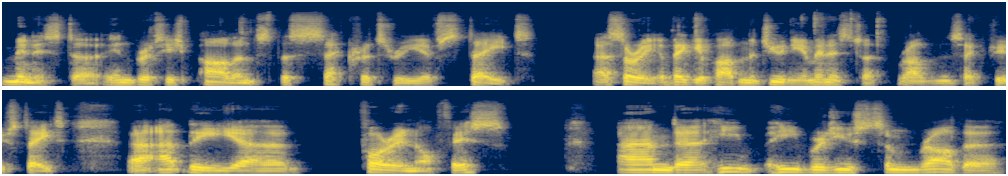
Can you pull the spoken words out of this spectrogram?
minister in British Parliament, the Secretary of State. Uh, sorry, I beg your pardon, the junior minister rather than Secretary of State uh, at the uh, Foreign Office, and uh, he he produced some rather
